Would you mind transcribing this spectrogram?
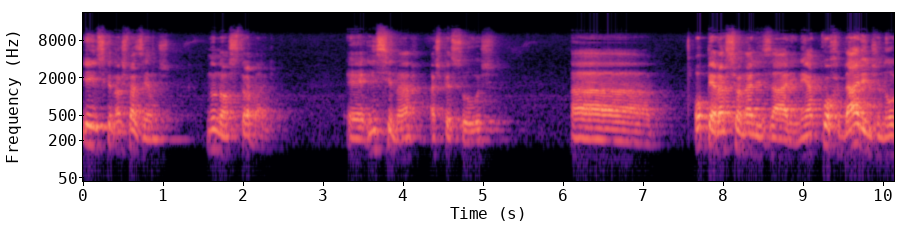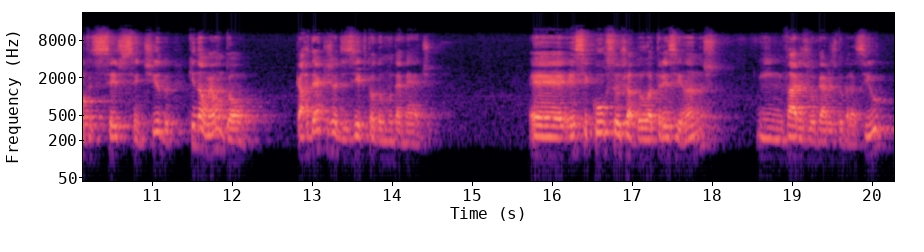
E é isso que nós fazemos no nosso trabalho. É ensinar as pessoas a operacionalizarem, né, acordarem de novo esse sexto sentido, que não é um dom. Kardec já dizia que todo mundo é médio. É, esse curso eu já dou há 13 anos, em vários lugares do Brasil.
